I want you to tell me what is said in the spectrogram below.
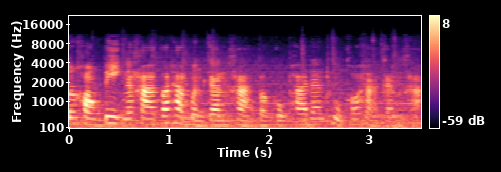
ส่วนของปีกนะคะ ก็ทำเหมือนกันค่ะ ประกบผ้าด้านถูกเข้าหากันค่ะ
